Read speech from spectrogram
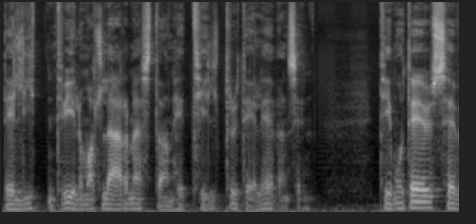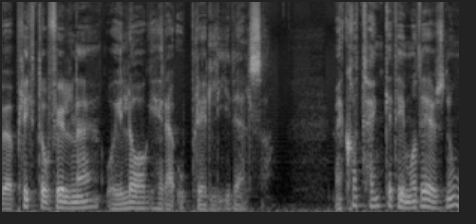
Det er liten tvil om at læremesteren har tiltro til eleven sin. Timoteus har vært pliktoppfyllende, og i lag har de opplevd lidelser. Men hva tenker Timoteus nå,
